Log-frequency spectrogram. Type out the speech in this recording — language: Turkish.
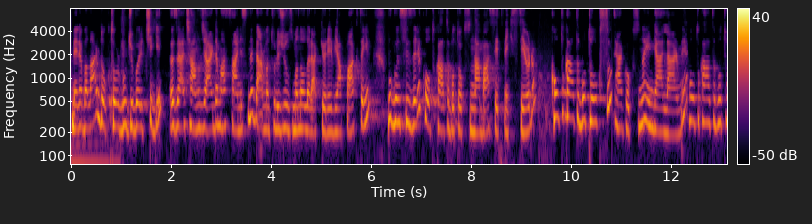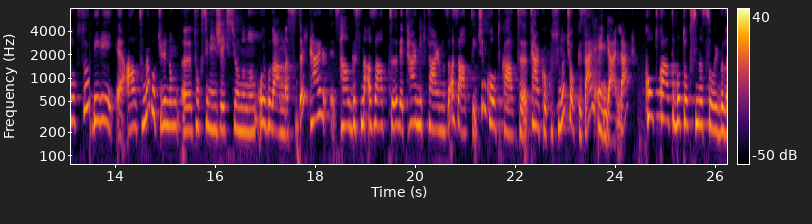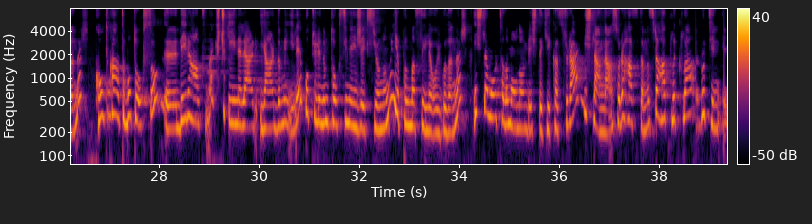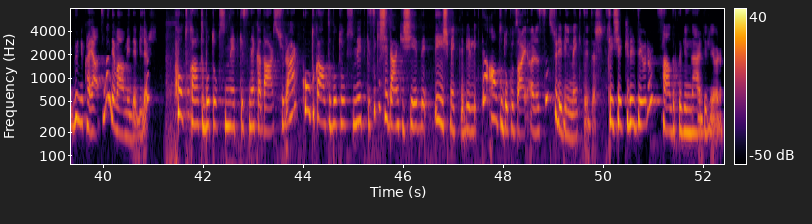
Merhabalar, Doktor Burcu Barıçıgil. Özel Çamlıca Erdem Hastanesi'nde dermatoloji uzmanı olarak görev yapmaktayım. Bugün sizlere koltuk altı botoksundan bahsetmek istiyorum. Koltuk altı botoksu ter kokusunu engeller mi? Koltuk altı botoksu deri e, altına botulinum e, toksin enjeksiyonunun uygulanmasıdır. Ter salgısını azalttığı ve ter miktarımızı azalttığı için koltuk altı ter kokusunu çok güzel engeller. Koltuk altı botoksu nasıl uygulanır? Koltuk altı botoksu e, deri altına küçük iğneler yardımı ile botulinum toksin enjeksiyonunun yapılmasıyla uygulanır. İşlem ortalama 10-15 dakika sürer. İşlemden sonra hastamız rahatlıkla rutin günlük hayatına devam edebilir. Koltuk altı botoksunun etkisi ne kadar sürer? Koltuk altı botoksunun etkisi kişiden kişiye de- değişmekle birlikte 6-9 ay arası sürebilmektedir. Teşekkür ediyorum. Sağlıklı günler diliyorum.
